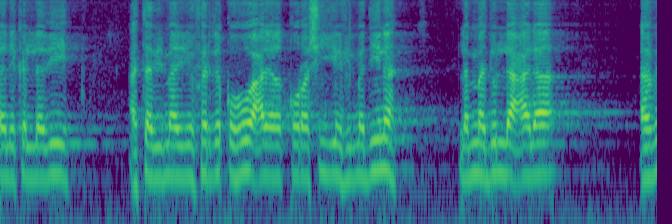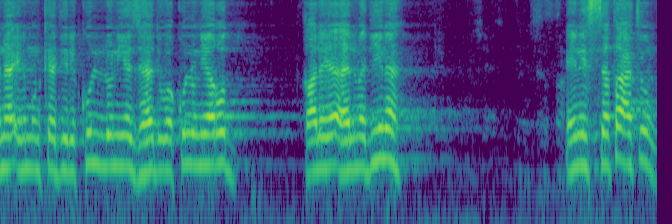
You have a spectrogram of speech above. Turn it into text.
ذلك الذي أتى بمال يفرقه على القرشي في المدينة لما دل على أبناء المنكدر كل يزهد وكل يرد. قال يا أهل المدينة إن استطعتم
